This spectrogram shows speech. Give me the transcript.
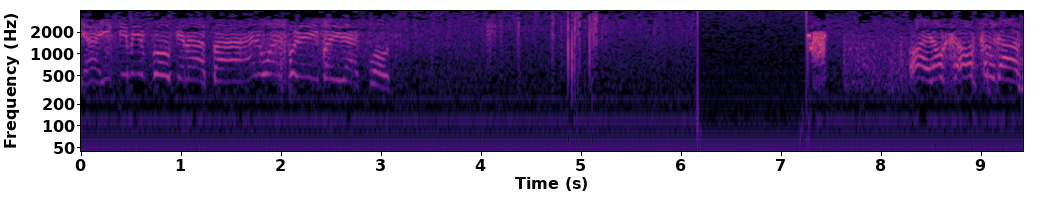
Yeah, you came in broken up. Uh, I don't want to put anybody that close. All right, I'll, I'll come down.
